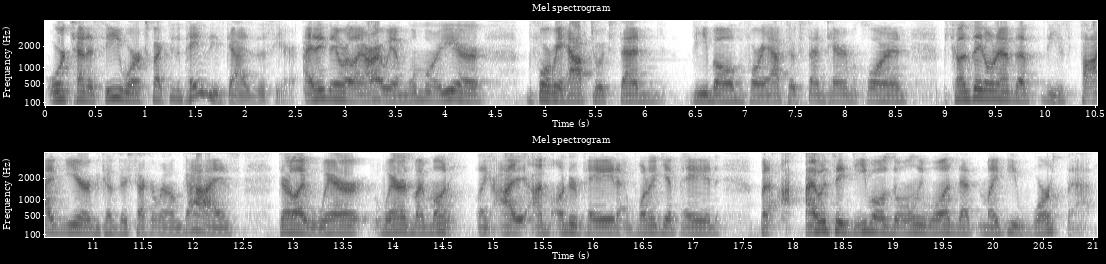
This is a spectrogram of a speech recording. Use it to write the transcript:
or tennessee were expecting to pay these guys this year i think they were like all right we have one more year before we have to extend Deebo, before we have to extend Terry McLaurin because they don't have the these five year because they're second round guys. They're like, where where's my money? Like I I'm underpaid. I want to get paid, but I, I would say Deebo is the only one that might be worth that.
